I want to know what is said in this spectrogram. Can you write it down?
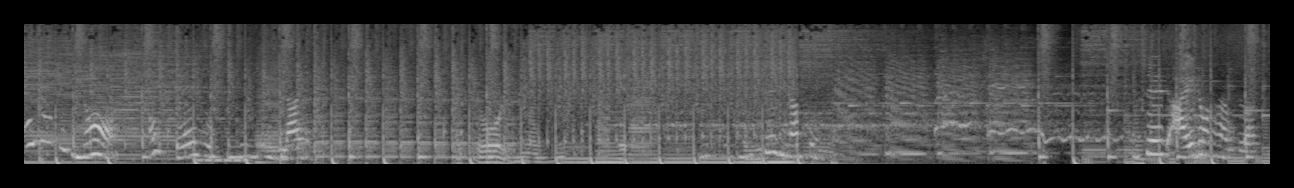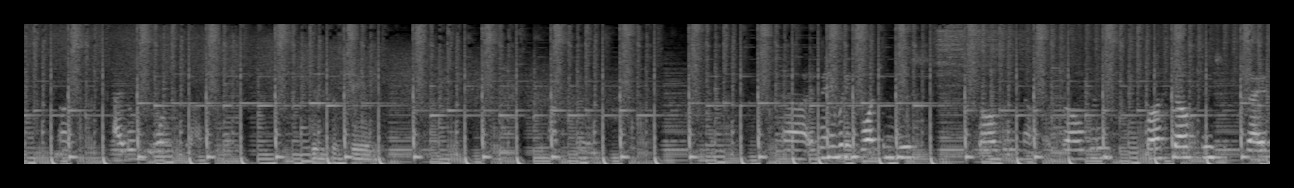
Why don't know? How dare you completely lying? I told you. You said nothing. Said I don't have glass. Not I don't want glass. Still. Uh, if anybody's watching this, probably not. Probably first off, please subscribe.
